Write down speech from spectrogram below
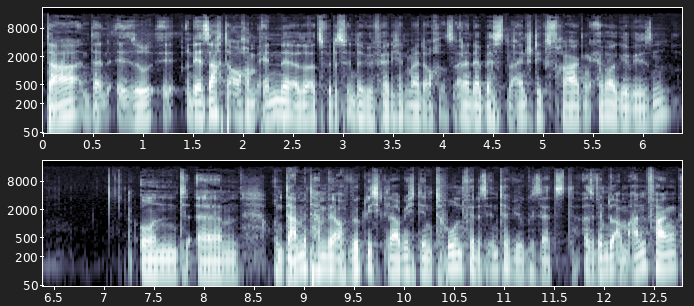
da, dann, also, und er sagte auch am Ende, also als wir das Interview fertig hatten, meinte auch, es ist einer der besten Einstiegsfragen ever gewesen. Und, ähm, und damit haben wir auch wirklich, glaube ich, den Ton für das Interview gesetzt. Also wenn du am Anfang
